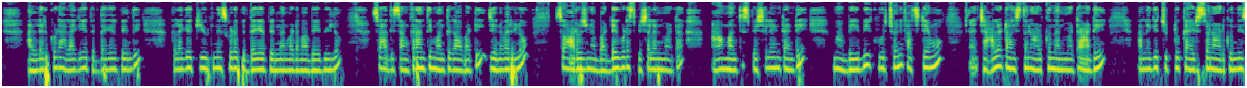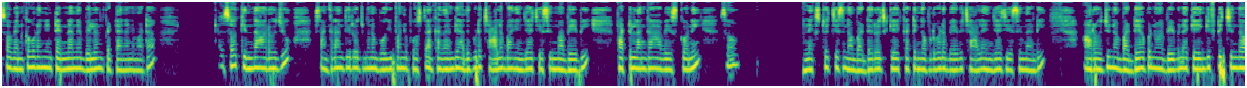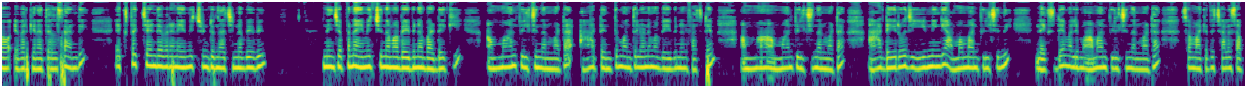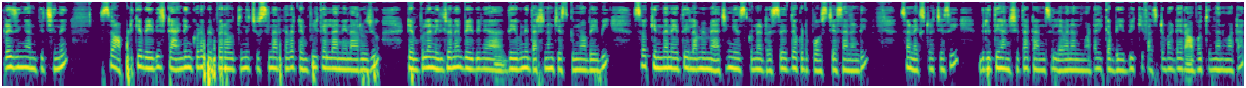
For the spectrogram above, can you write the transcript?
అల్లరి కూడా అలాగే పెద్దగా అయిపోయింది. అలాగే క్యూట్నెస్ కూడా పెద్దగా అయిపోయింది అనమాట మా బేబీలో సో అది సంక్రాంతి మంత్ కాబట్టి జనవరిలో. సో ఆ రోజు నా బర్త్డే కూడా స్పెషల్ అనమాట ఆ మంత్ స్పెషల్ ఏంటంటే మా బేబీ కూర్చొని ఫస్ట్ టైము చాలా టాయ్స్తో ఆడుకుంది అనమాట ఆడి అలాగే చుట్టూ కైడ్స్తో ఆడుకుంది. సో వెనుక కూడా నేను టెన్ అనే బెలూన్ పెట్టాను అనమాట సో కింద ఆ రోజు సంక్రాంతి రోజు మనం భోగి పండ్లు పోస్తాం కదండి అది కూడా చాలా బాగా ఎంజాయ్ చేసింది మా బేబీ పట్టు లంగా వేసుకొని. సో నెక్స్ట్ వచ్చేసి నా బర్త్డే రోజు కేక్ కటింగ్ అప్పుడు కూడా బేబీ చాలా ఎంజాయ్ చేసిందండి. ఆ రోజు నా బర్త్డే అప్పుడు నా బేబీ నాకు ఏం గిఫ్ట్ ఇచ్చిందో ఎవరికైనా తెలుసా అండి? ఎక్స్పెక్ట్ చేయండి ఎవరైనా ఏమి ఇచ్చింటుంది ఆ చిన్న బేబీ. నేను చెప్పిన ఏమి ఇచ్చిందో మా బేబీ నా బర్త్డేకి? అమ్మ అని పిలిచిందనమాట. ఆ టెన్త్ మంత్లోనే మా బేబీ నన్ను ఫస్ట్ టైం అమ్మ అమ్మ అని పిలిచిందనమాట. ఆ డే రోజు ఈవినింగే అమ్మమ్మ అని పిలిచింది. నెక్స్ట్ డే మళ్ళీ మామ అని పిలిచిందనమాట. సో మాకైతే చాలా సర్ప్రైజింగ్గా అనిపించింది. సో అప్పటికే బేబీ స్టాండింగ్ కూడా ప్రిపేర్ అవుతుంది. చూస్తున్నారు కదా టెంపుల్కి వెళ్ళాను నేను ఆ రోజు. టెంపుల్లో నిల్చొనే బేబీని దేవుని దర్శనం చేసుకుంది మా బేబీ. సో కిందనైతే ఇలా మేము మ్యాచింగ్ వేసుకున్న డ్రెస్ అయితే ఒకటి పోస్ట్ చేశానండి. సో నెక్స్ట్ వచ్చేసి ధృతి హన్షిత టన్స్ లెవెన్ అనమాట ఇక బేబీకి ఫస్ట్ బర్త్డే రాబోతుంది అనమాట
